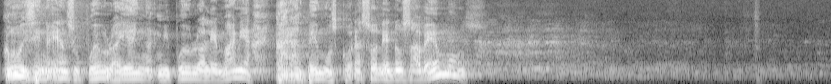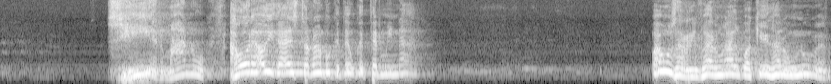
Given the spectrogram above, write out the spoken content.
Como dicen allá en su pueblo, allá en mi pueblo, Alemania, caras vemos, corazones no sabemos. Sí, hermano. Ahora oiga esto, hermano, porque tengo que terminar. Vamos a rifar un algo, aquí dejaron un número.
